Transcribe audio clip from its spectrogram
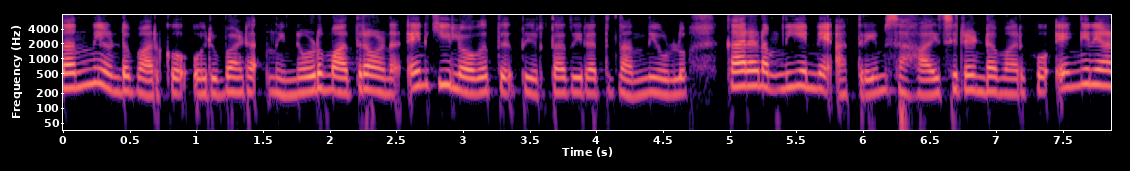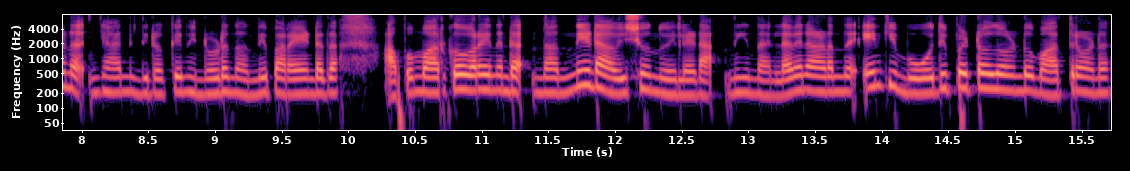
നന്ദിയുണ്ട് മാർക്കോ. ഒരുപാട്. നിന്നോട് മാത്രമാണ് എനിക്ക് ഈ ലോകത്ത് തീർത്താ തീരാത്ത നന്ദിയുള്ളൂ. നീ എന്നെ അത്രയും സഹായിച്ചിട്ടുണ്ട് മാർക്കോ. എങ്ങനെയാണ് ഞാൻ ഇതിനൊക്കെ നിന്നോട് നന്ദി പറയേണ്ടത്? അപ്പം മാർക്കോ പറയുന്നുണ്ട് നന്ദിയുടെ ആവശ്യമൊന്നുമില്ലടാ. നീ നല്ലവനാണെന്ന് എനിക്ക് ബോധ്യപ്പെട്ടതുകൊണ്ട് മാത്രമാണ്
